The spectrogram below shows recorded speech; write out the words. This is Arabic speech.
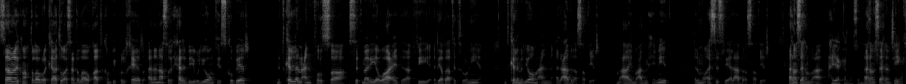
السلام عليكم ورحمة الله وبركاته، أسعد الله أوقاتكم بكل خير، أنا ناصر الحربي واليوم في سكوبير نتكلم عن فرصة استثمارية واعدة في الرياضيات الإلكترونية. نتكلم اليوم عن ألعاب الأساطير. معاي معاذ محيميد المؤسس لألعاب الأساطير. أهلا وسهلا معاذ. حياك الله سنة أهلا وسهلا فيك.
